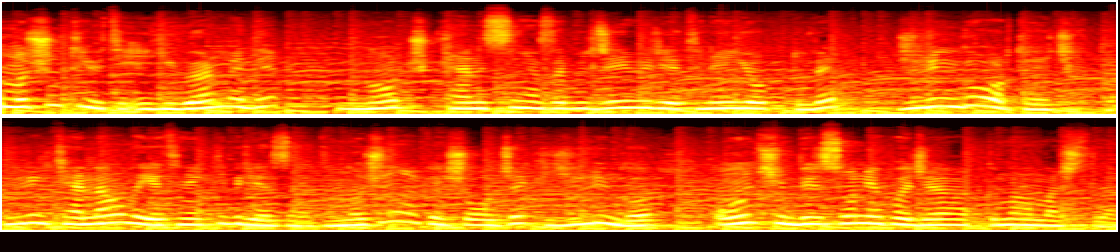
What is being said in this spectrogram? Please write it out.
Notch'un tweet'i ilgi görmedi. Notch kendisinin yazabileceği bir yeteneği yoktu ve Jilingo ortaya çıktı. Jilin kendi alanında yetenekli bir yazardı. Notch'un arkadaşı olacak Jilingo onun için bir son yapacağı hakkında anlaştılar.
